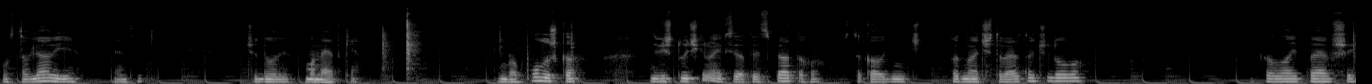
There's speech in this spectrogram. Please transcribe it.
поставляв її. Чудові монетки. Два полушка. Дві штучки, ну як завжди 35-го. Ось така одні, одна четверта чудова. Ніколай перший.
